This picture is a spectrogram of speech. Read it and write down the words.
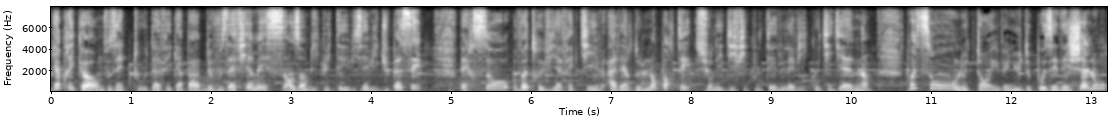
Capricorne, vous êtes tout à fait capable de vous affirmer sans ambiguïté vis-à-vis du passé. Verseau, votre vie affective a l'air de l'emporter sur les difficultés de la vie quotidienne. Poisson, le temps est venu de poser des jalons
